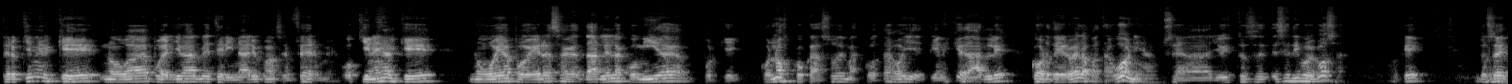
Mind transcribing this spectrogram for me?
pero ¿quién es el que no va a poder llevar al veterinario cuando se enferme? ¿O quién es el que no voy a poder darle la comida porque conozco casos de mascotas, oye, tienes que darle cordero de la Patagonia. O sea, yo he visto ese, ese tipo de cosas. ¿Ok? Entonces,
